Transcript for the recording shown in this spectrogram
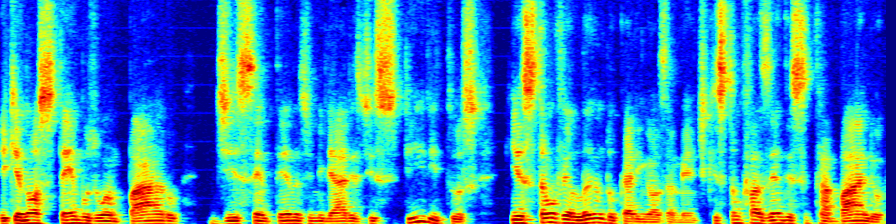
e que nós temos o amparo de centenas de milhares de espíritos que estão velando carinhosamente, que estão fazendo esse trabalho,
